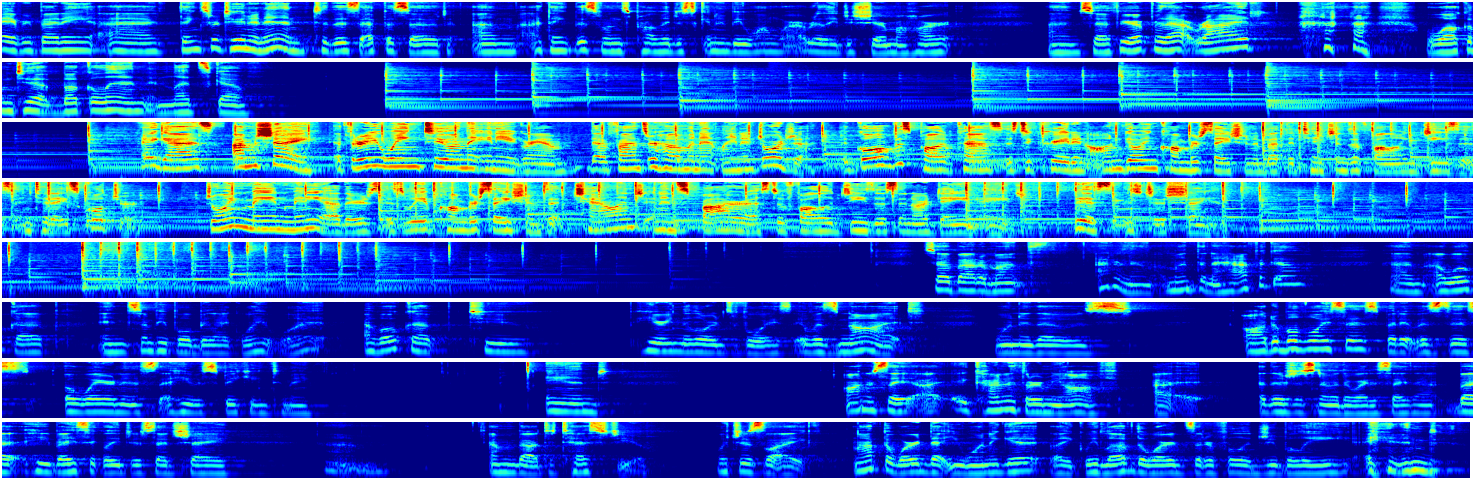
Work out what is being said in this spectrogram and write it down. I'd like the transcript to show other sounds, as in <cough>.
Hey, everybody. Uh, thanks for tuning in to this episode. Um, I think this one's probably just going to be one where I really just share my heart. Um, so if you're up for that ride, <laughs> welcome to it. Buckle in and let's go. Hey guys, I'm Shay, a three wing two on the Enneagram that finds her home in Atlanta, Georgia. The goal of this podcast is to create an ongoing conversation about the tensions of following Jesus in today's culture. Join me and many others as we have conversations that challenge and inspire us to follow Jesus in our day and age. This is just Shayin. So, about a month I don't know, a month and a half ago, um, I woke up, and some people will be like, wait, what? I woke up to hearing the Lord's voice. It was not one of those audible voices, but it was this awareness that He was speaking to me. And honestly, I, it kind of threw me off. I, there's just no other way to say that. But He basically just said, Shay, um, I'm about to test you which is like not the word that you want to get. Like we love the words that are full of jubilee <laughs> and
